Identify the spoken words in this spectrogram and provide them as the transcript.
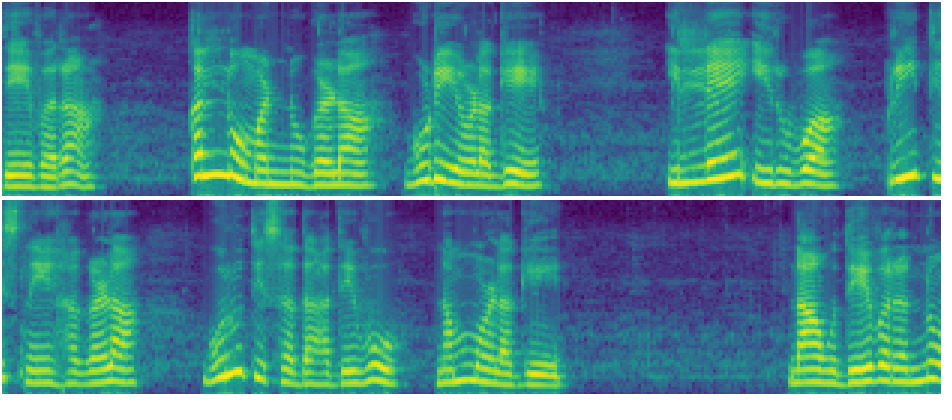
ದೇವರ ಕಲ್ಲು ಮಣ್ಣುಗಳ ಗುಡಿಯೊಳಗೆ ಇಲ್ಲೇ ಇರುವ ಪ್ರೀತಿ ಸ್ನೇಹಗಳ ಗುರುತಿಸದಾದೆವು ನಮ್ಮೊಳಗೆ. ನಾವು ದೇವರನ್ನು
